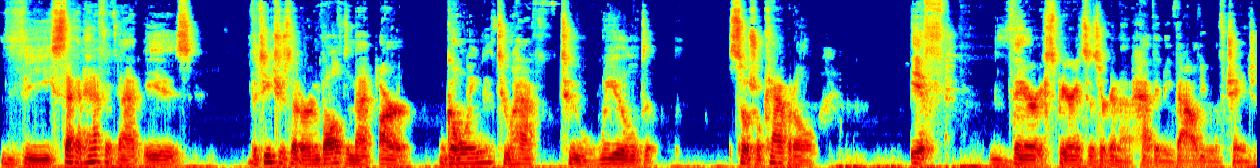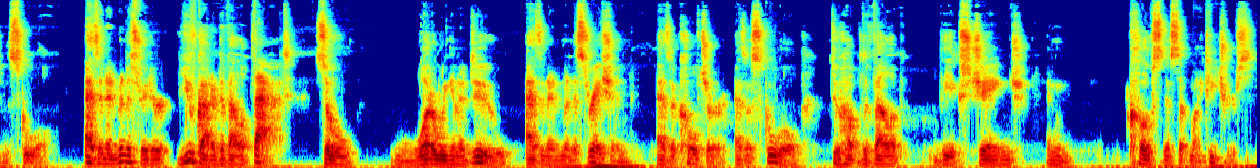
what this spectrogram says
the second half of that is the teachers that are involved in that are going to have to wield social capital if their experiences are going to have any value of change in the school. As an administrator, you've got to develop that. So, what are we going to do as an administration, as a culture, as a school to help develop the exchange and closeness of my teachers?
